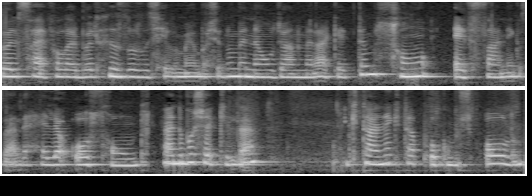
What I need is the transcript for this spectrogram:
böyle sayfaları böyle hızlı hızlı çevirmeye başladım ve ne olacağını merak ettim. Sonu efsane güzeldi. Hele o son. Yani bu şekilde iki tane kitap okumuş oldum.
